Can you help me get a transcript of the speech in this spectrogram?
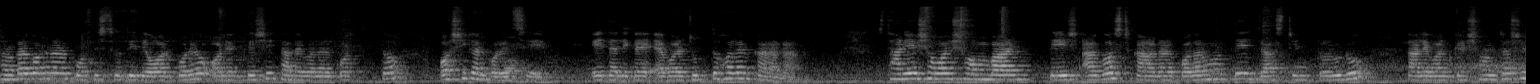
সরকার গঠনের প্রতিশ্রুতি দেওয়ার পরেও অনেক দেশেই তালেবানের কর্তৃত্ব অস্বীকার করেছে। এই তালিকায় এবার যুক্ত হলেন কানাডা। স্থানীয় সময় সোমবার তেইশ আগস্ট কানাডার প্রধানমন্ত্রী জাস্টিন টরুডো তালেবানকে সন্ত্রাসী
